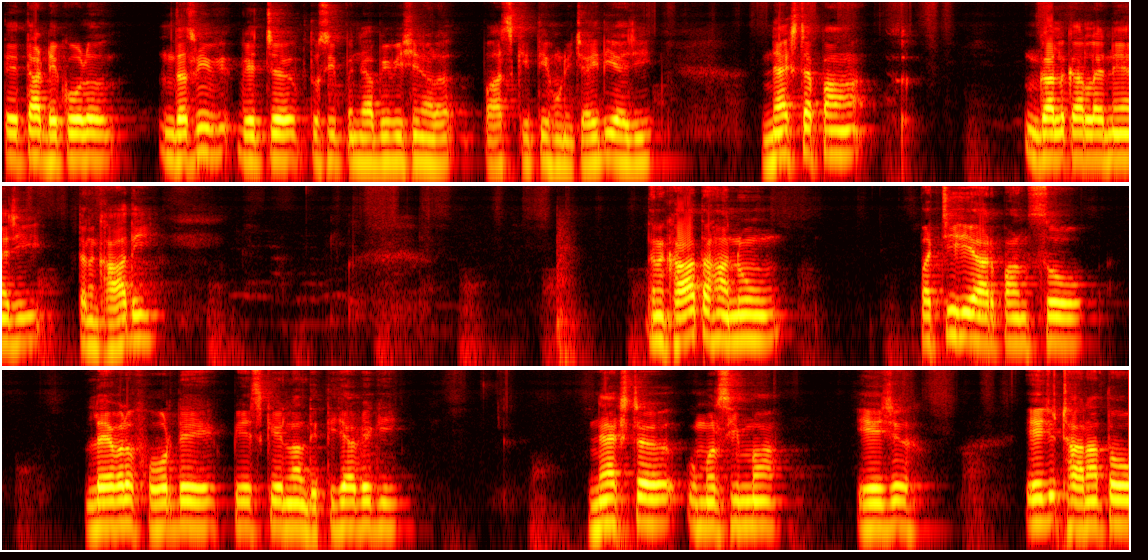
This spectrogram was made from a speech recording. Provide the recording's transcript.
ਤੇ ਤੁਹਾਡੇ ਕੋਲ 10ਵੀਂ ਵਿੱਚ ਤੁਸੀਂ ਪੰਜਾਬੀ ਵਿਸ਼ੇ ਨਾਲ ਪਾਸ ਕੀਤੀ ਹੋਣੀ ਚਾਹੀਦੀ ਹੈ ਜੀ। ਨੈਕਸਟ ਆਪਾਂ ਗੱਲ ਕਰ ਲੈਂਦੇ ਆ ਜੀ, ਤਨਖਾਹ ਦੀ। ਤਨਖਾਹ ਤੁਹਾਨੂੰ 25500 ਲੈਵਲ 4 ਦੇ ਪੇ ਸਕੇਲ ਨਾਲ ਦਿੱਤੀ ਜਾਵੇਗੀ। ਨੈਕਸਟ ਉਮਰ ਸੀਮਾ ਏਜ ਏਜ 18 ਤੋਂ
